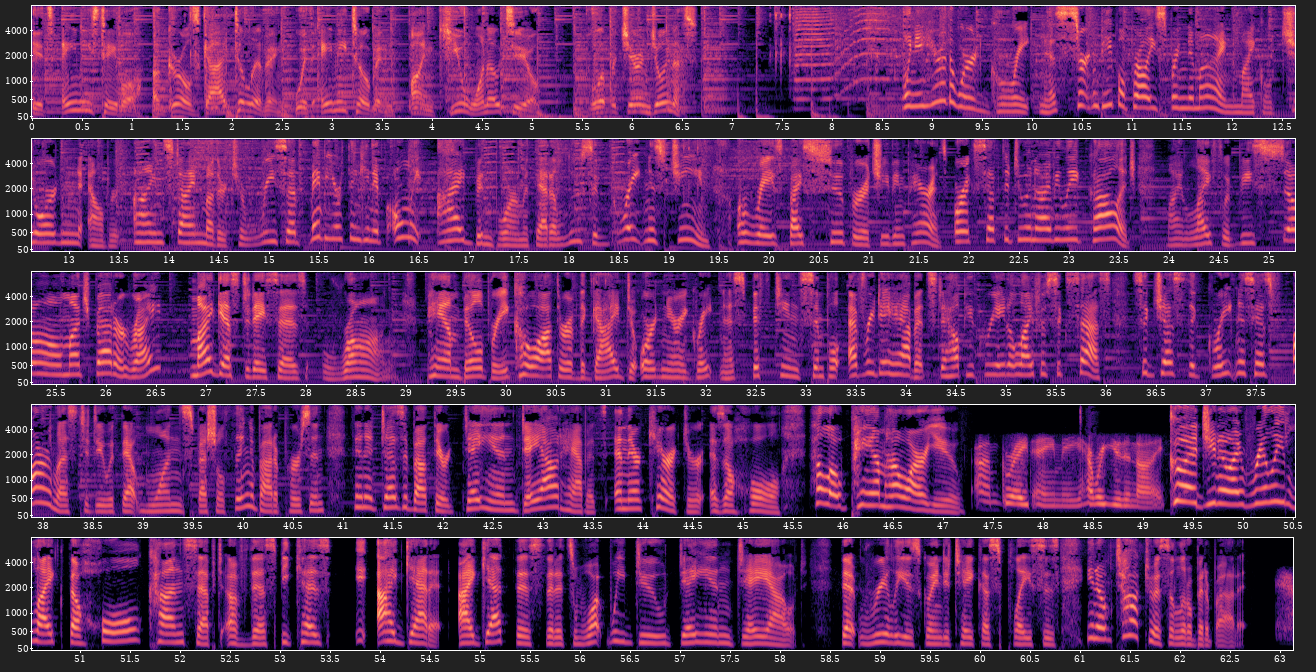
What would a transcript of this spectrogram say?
It's Amy's Table, a girl's guide to living with Amy Tobin on Q102. Pull up a chair and join us. When you hear the word greatness, certain people probably spring to mind. Michael Jordan, Albert Einstein, Mother Teresa. Maybe you're thinking if only I'd been born with that elusive greatness gene, or raised by super achieving parents, or accepted to an Ivy League college. My life would be so much better, right? My guest today says wrong. Pam Bilbrey, co author of The Guide to Ordinary Greatness 15 Simple Everyday Habits to Help You Create a Life of Success, suggests that greatness has far less to do with that one special thing about a person than it does about their day in, day out habits and their character as a whole. Hello, Pam. How are you? I'm great, Amy. How are you tonight? Good. You know, I really like the whole concept of this because I get it. I get this that it's what we do day in, day out that really is going to take us places. You know, talk to us a little bit about it.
